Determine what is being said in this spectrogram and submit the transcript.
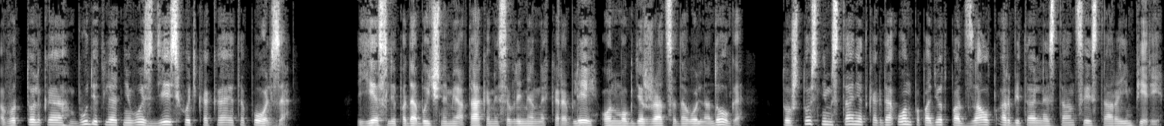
Вот только будет ли от него здесь хоть какая-то польза? Если под обычными атаками современных кораблей он мог держаться довольно долго, то что с ним станет, когда он попадет под залп орбитальной станции Старой Империи?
